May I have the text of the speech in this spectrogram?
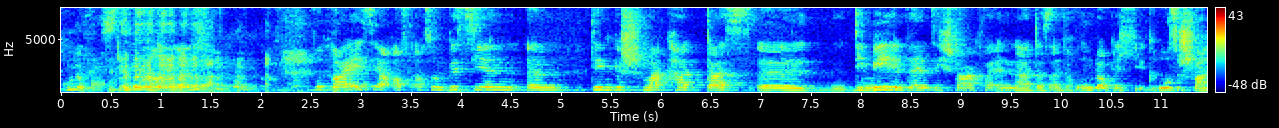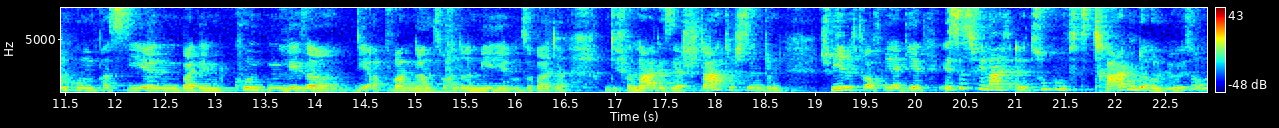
gut erfasst. Guter Wobei es ja oft auch so ein bisschen ähm, den Geschmack hat, dass äh, die Medienwelt sich stark verändert, dass einfach unglaublich große Schwankungen passieren bei den Kunden, Leser, die abwandern zu anderen Medien und so weiter und die Verlage sehr statisch sind und schwierig darauf reagieren. Ist es vielleicht eine zukunftstragendere Lösung?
